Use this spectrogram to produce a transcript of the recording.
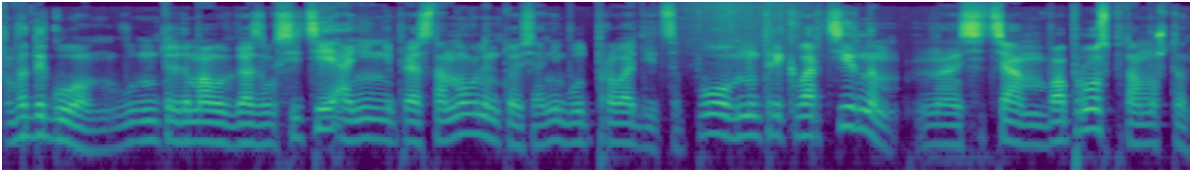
ВДГО, внутридомовых газовых сетей, они не приостановлены, то есть они будут проводиться. По внутриквартирным сетям вопрос, потому что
